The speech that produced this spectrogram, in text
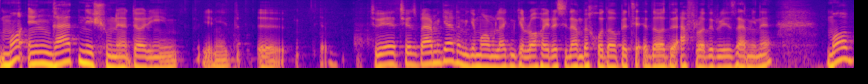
ما انقدر نشونه داریم. یعنی توی چیز برمیگرده میگه مارمولک میگه راه های رسیدن به خدا به تعداد افراد روی زمینه. ما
